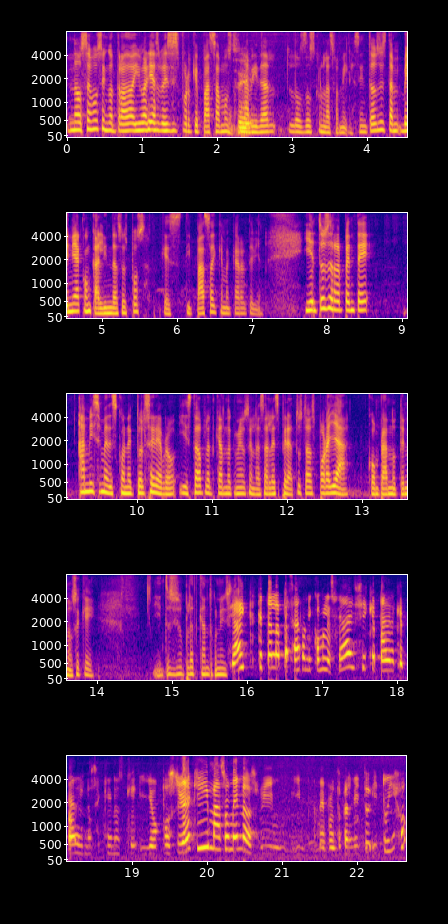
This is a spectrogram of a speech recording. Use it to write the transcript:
nos hemos encontrado ahí varias veces porque pasamos Sí. Navidad los dos con las familias. Entonces venía con Kalinda, su esposa, que es tipaza y que me carrete bien. Y entonces de repente a mí se me desconectó el cerebro y estaba platicando con ellos en la sala. Espera, tú estabas por allá comprándote no sé qué. Y entonces yo platicando con ellos. Ay, ¿qué, tal la pasaron? ¿Y cómo les fue? Ay, sí, qué padre, qué padre, no sé qué, no sé qué. Y yo, pues estoy aquí más o menos. Y, y me preguntó Caldito, ¿y tu hijo?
